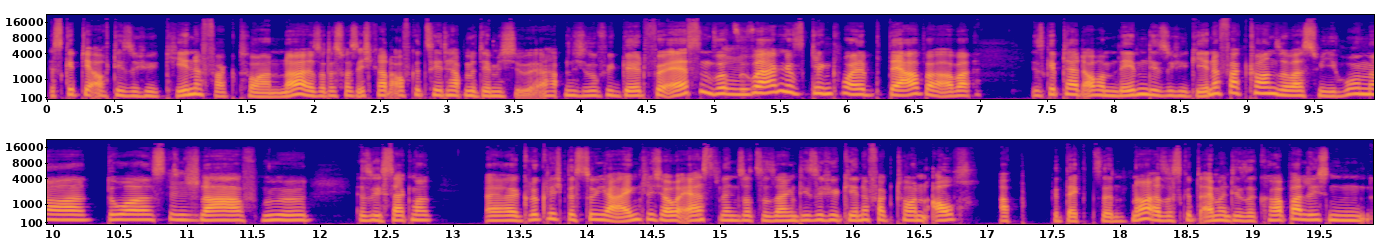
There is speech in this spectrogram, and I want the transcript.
es gibt ja auch diese Hygienefaktoren, ne? Also das, was ich gerade aufgezählt habe, mit dem ich äh, habe nicht so viel Geld für Essen mhm. sozusagen, es klingt voll derbe, aber es gibt halt auch im Leben diese Hygienefaktoren, sowas wie Hunger, Durst, mhm. Schlaf, Mühe. Also ich sag mal, äh, glücklich bist du ja eigentlich auch erst, wenn sozusagen diese Hygienefaktoren auch abgedeckt sind. Ne? Also es gibt einmal diese körperlichen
